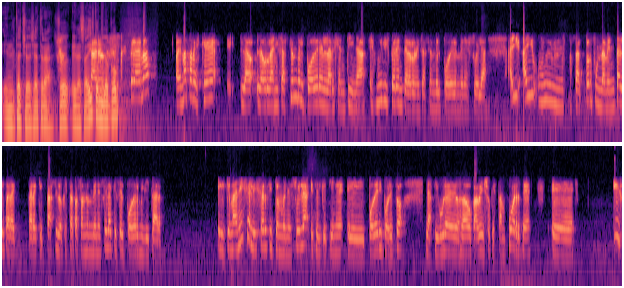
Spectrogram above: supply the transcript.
en el tacho de allá atrás. Yo el asadito me lo como. Pero además, además ¿sabes qué? la, la, organización del poder en la Argentina es muy diferente a la organización del poder en Venezuela. Hay, hay un factor fundamental para, para que pase lo que está pasando en Venezuela, que es el poder militar. El que maneja el ejército en Venezuela es el que tiene el poder y por eso la figura de Diosdado Cabello, que es tan fuerte, eh, es,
